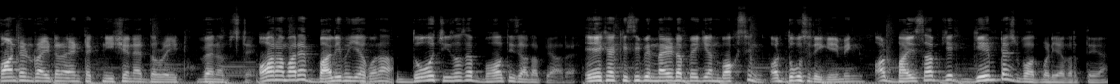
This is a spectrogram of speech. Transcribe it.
content writer and technician at the rate Venom Stay और हमारे बाली भैया को ना दो चीज़ों से बहुत ही ज़्यादा प्यार है। एक है किसी भी नए डब्बे की अनबॉक्सिंग और दूसरी गेमिंग और भाई साहब ये गेम टेस्ट बहुत बढ़िया करते हैं.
